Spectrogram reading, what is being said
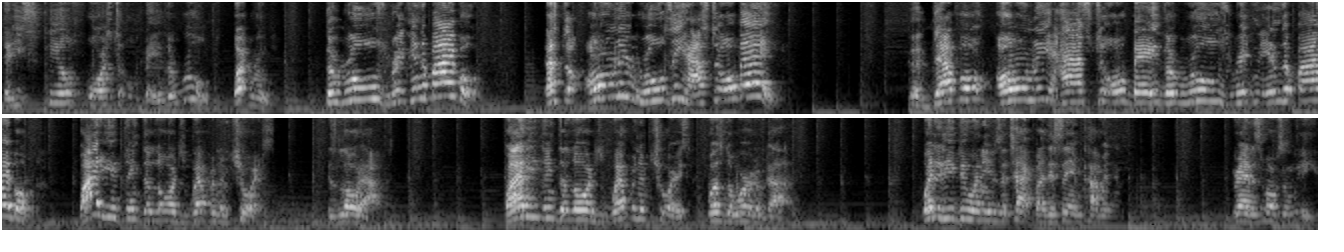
that he's still forced to obey the rules. What rules? The rules written in the Bible. That's the only rules he has to obey. The devil only has to obey the rules written in the Bible. Why do you think the Lord's weapon of choice is loadout? Why do you think the Lord's weapon of choice was the Word of God? What did he do when he was attacked by the same common? He ran and smoked some weed.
